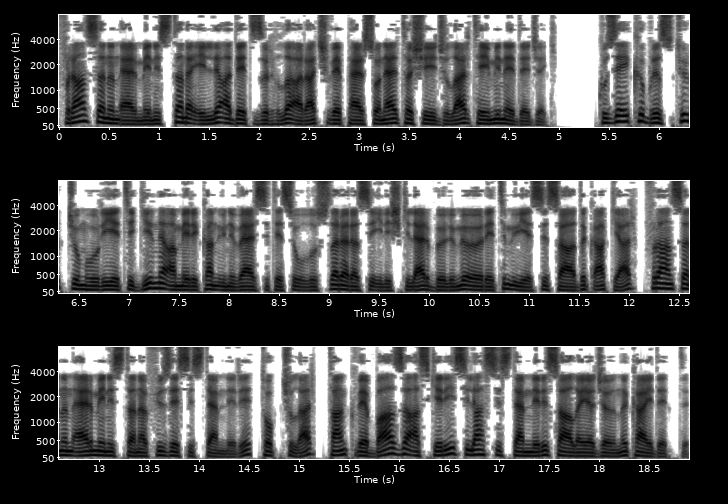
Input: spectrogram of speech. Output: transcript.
Fransa'nın Ermenistan'a 50 adet zırhlı araç ve personel taşıyıcılar temin edecek. Kuzey Kıbrıs Türk Cumhuriyeti Girne Amerikan Üniversitesi Uluslararası İlişkiler Bölümü öğretim üyesi Sadık Akyar, Fransa'nın Ermenistan'a füze sistemleri, topçular, tank ve bazı askeri silah sistemleri sağlayacağını kaydetti.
